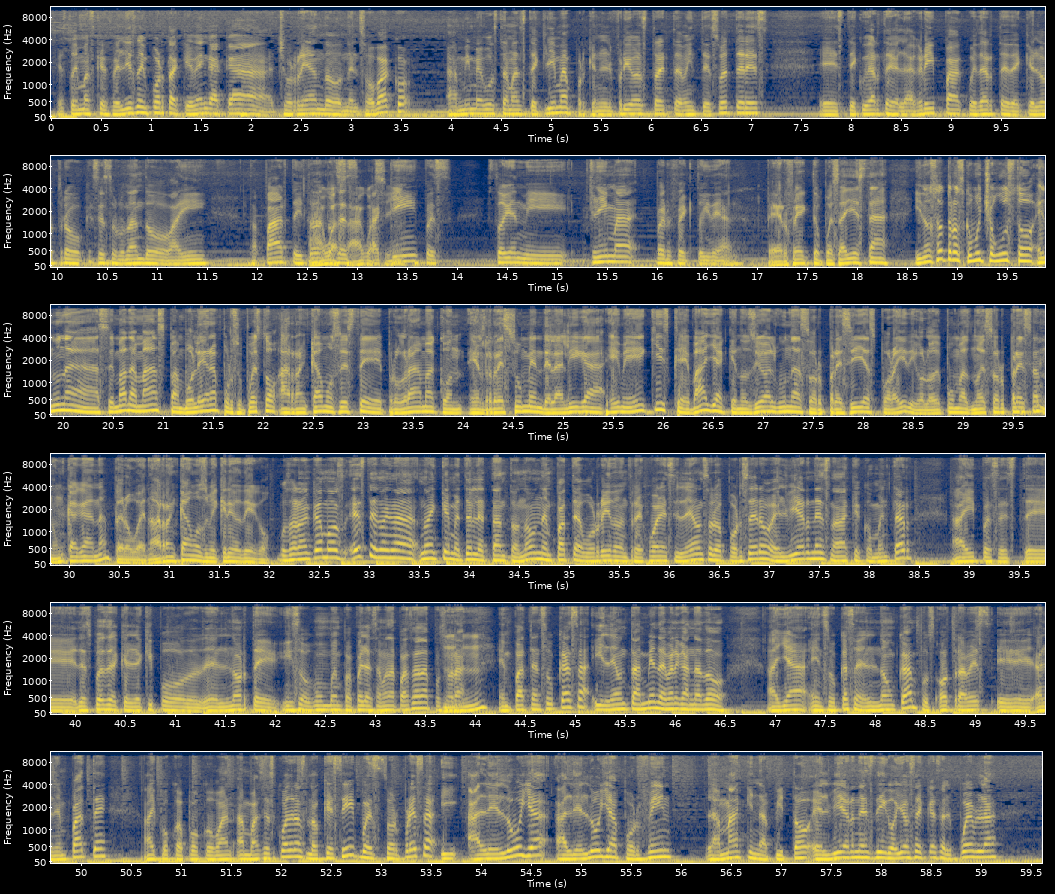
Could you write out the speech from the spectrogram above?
estoy más que feliz. No importa que venga acá chorreando en el sobaco. A mí me gusta más este clima porque en el frío es traerte 20 suéteres, este, cuidarte de la gripa, cuidarte de que el otro que esté estornudando ahí taparte y todo. Aguas, entonces aguas, aquí, sí. pues estoy en mi clima perfecto, ideal. Perfecto, pues ahí está. Y nosotros con mucho gusto en una semana más pambolera, por supuesto, arrancamos este programa con el resumen de la Liga MX, que vaya que nos dio algunas sorpresillas por ahí. Digo, lo de Pumas no es sorpresa, nunca gana, pero bueno, arrancamos, mi querido Diego. Pues arrancamos. Este no hay, nada- no hay que meterle tanto, ¿no? Un empate aburrido entre Juárez y León, solo por cero. El viernes, nada que comentar. Ahí, pues, este, después de que el equipo del norte hizo un buen papel la semana pasada, pues ahora Ujú. empata en su casa. Y León también de haber ganado allá en su casa en el No Camp, pues otra vez eh, al empate. Ahí poco a poco van ambas escuadras. Lo que sí, pues sorpresa y aleluya, aleluya, por fin la máquina pitó el viernes. Digo, yo sé que es el Puebla,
